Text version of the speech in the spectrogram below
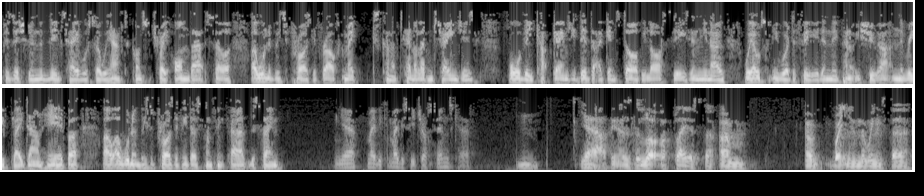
position in the league table, so we have to concentrate on that. So I wouldn't be surprised if Ralph makes kind of 10, 11 changes for the cup games. He did that against Derby last season. You know, we ultimately were defeated in the penalty shootout and the replay down here. But I, I wouldn't be surprised if he does something uh, the same. Yeah, maybe maybe see Josh Sims, Kev. Mm. Yeah, I think there's a lot of players that um are waiting in the wings there.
